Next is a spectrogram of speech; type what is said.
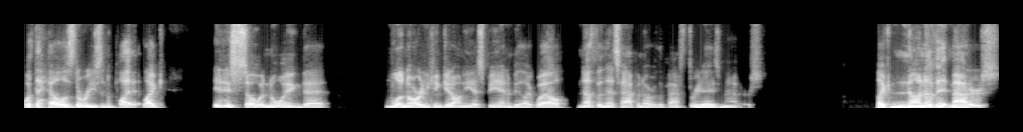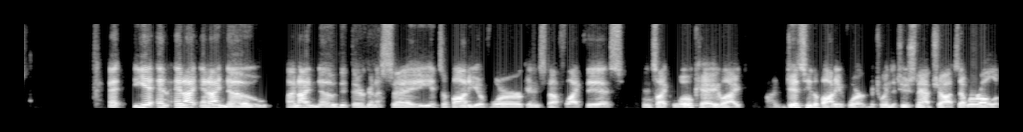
what the hell is the reason to play it? Like it is so annoying that Lunardi can get on ESPN and be like, well, nothing that's happened over the past three days matters. Like none of it matters. Uh, yeah, and and I and I know and I know that they're gonna say it's a body of work and stuff like this. And it's like, well, okay, like I did see the body of work between the two snapshots that were all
